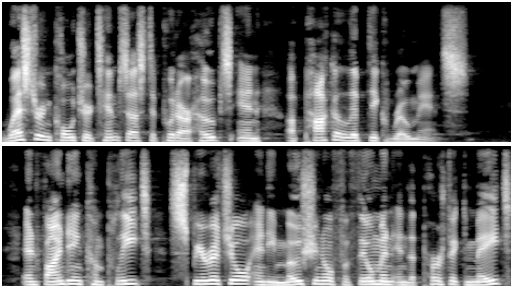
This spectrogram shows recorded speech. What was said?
Western culture tempts us to put our hopes in apocalyptic romance and finding complete spiritual and emotional fulfillment in the perfect mate.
